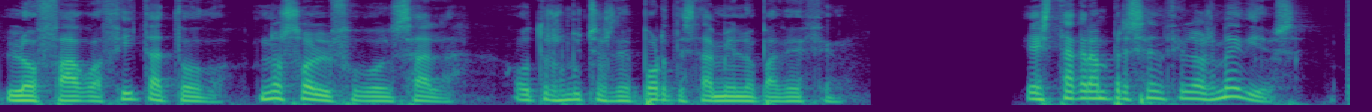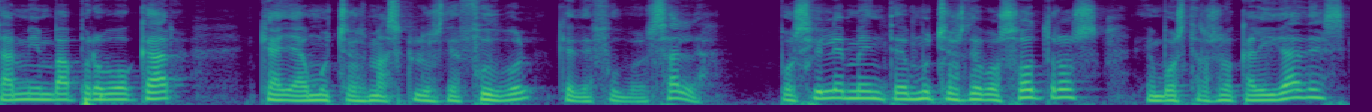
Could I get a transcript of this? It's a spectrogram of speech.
lo fagocita todo, no solo el fútbol sala, otros muchos deportes también lo padecen. Esta gran presencia en los medios también va a provocar que haya muchos más clubes de fútbol que de fútbol sala. Posiblemente muchos de vosotros, en vuestras localidades,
